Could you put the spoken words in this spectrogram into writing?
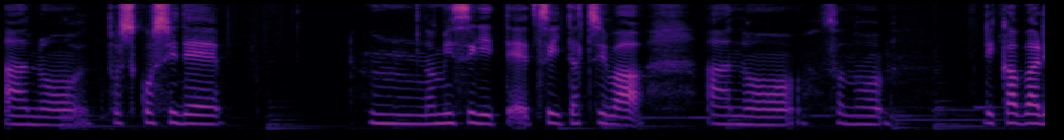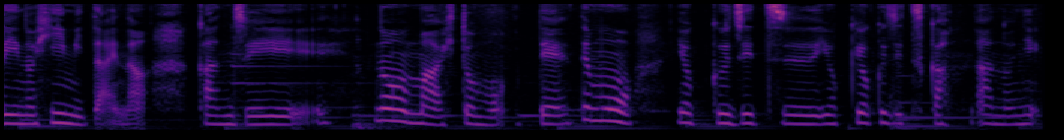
あの年越しで、うん、飲み過ぎて1日はあのそのリカバリーの日みたいな感じの、まあ、人もいて。でも翌日翌々日か。あのに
